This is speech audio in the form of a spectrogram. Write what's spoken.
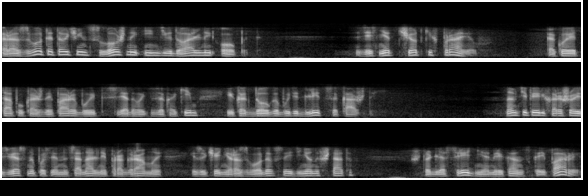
Развод — это очень сложный индивидуальный опыт. Здесь нет четких правил — какой этап у каждой пары будет следовать за каким и как долго будет длиться каждый. Нам теперь хорошо известно после национальной программы изучения разводов Соединенных Штатов, что для средней американской пары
